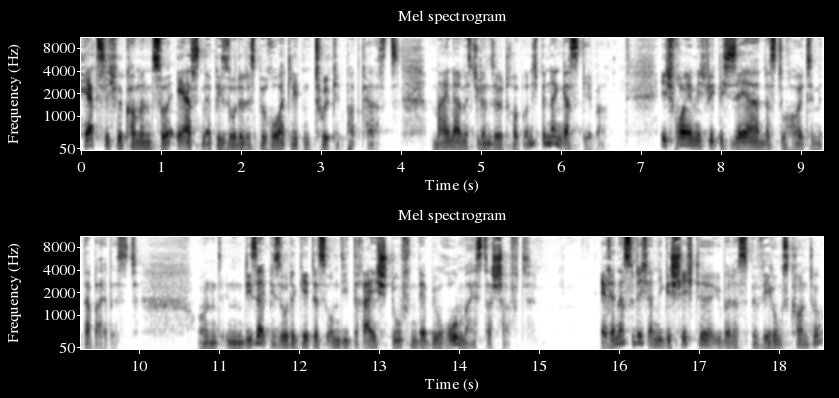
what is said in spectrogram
Herzlich willkommen zur ersten Episode des Büroathleten Toolkit Podcasts. Mein Name ist Julian Sültrop und ich bin dein Gastgeber. Ich freue mich wirklich sehr, dass du heute mit dabei bist. Und in dieser Episode geht es um die drei Stufen der Büromeisterschaft. Erinnerst du dich an die Geschichte über das Bewegungskonto?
